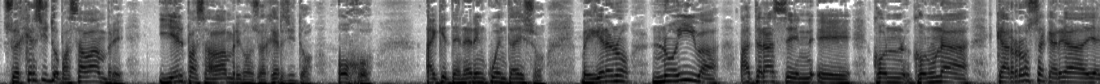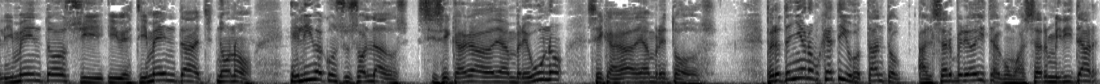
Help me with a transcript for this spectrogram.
su ejército pasaba hambre, y él pasaba hambre con su ejército. Ojo, hay que tener en cuenta eso. Belgrano no iba atrás eh, con, con una carroza cargada de alimentos y, vestimenta, no, no, él iba con sus soldados, si se cagaba de hambre uno, se cagaba de hambre todos. Pero tenía un objetivo, tanto al ser periodista como al ser militar,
